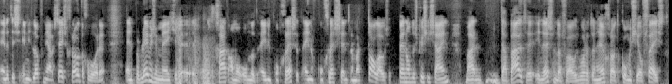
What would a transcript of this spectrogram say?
en het is in de loop van de jaren steeds groter geworden. En het probleem is een beetje, het gaat allemaal om dat ene congres. Het enige congrescentrum waar talloze paneldiscussies zijn. Maar daarbuiten, in de rest van Davos, wordt het een heel groot commercieel feest.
